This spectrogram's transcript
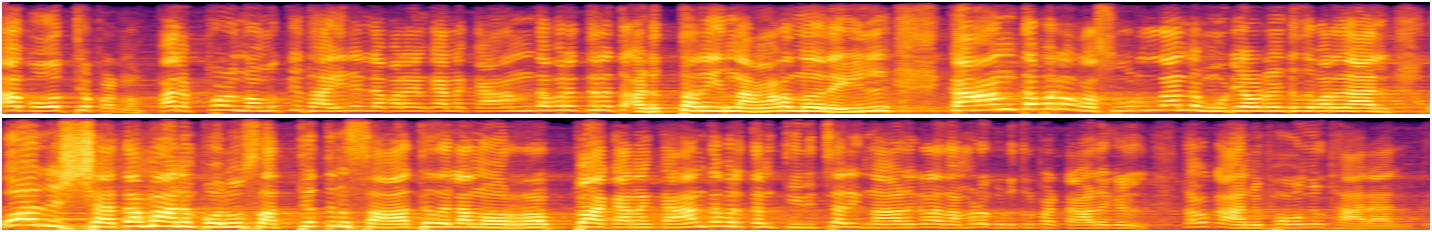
ആ ബോധ്യപ്പെടണം. പലപ്പോഴും നമുക്ക് ധൈര്യമില്ല പറയാൻ. കാരണം കാന്തപുരത്തിന് അടുത്തറിയുന്ന ആളെന്ന നിലയിൽ കാന്തപുരം റസൂർലാന്റെ മുടി അവിടെ ഉണ്ടെന്ന് പറഞ്ഞാൽ ഒരു ശതമാനം പോലും സത്യത്തിന് സാധ്യതയില്ല എന്ന് ഉറപ്പാണ് കാരണം കാന്തപുരത്തിന് തിരിച്ചറിയുന്ന ആളുകളാണ് നമ്മുടെ കൂട്ടത്തിൽപ്പെട്ട ആളുകൾ. നമുക്ക് അനുഭവങ്ങൾ ധാരാളമുണ്ട്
